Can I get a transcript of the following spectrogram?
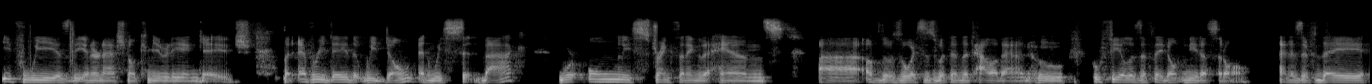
if we as the international community engage. But every day that we don't and we sit back, we're only strengthening the hands uh, of those voices within the Taliban who, who feel as if they don't need us at all. and as if they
